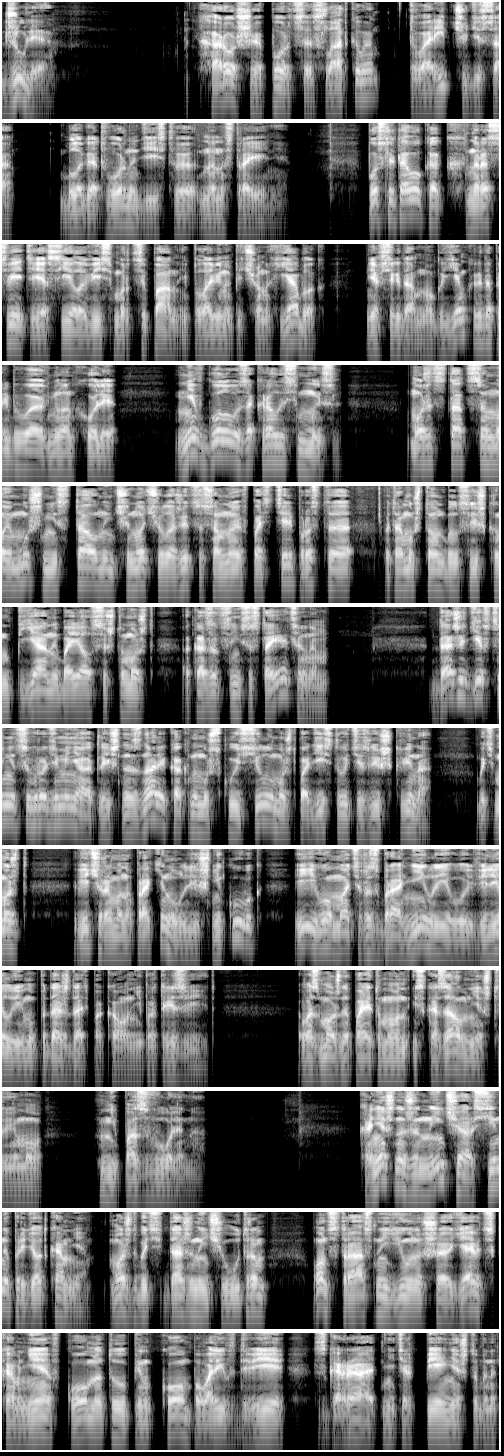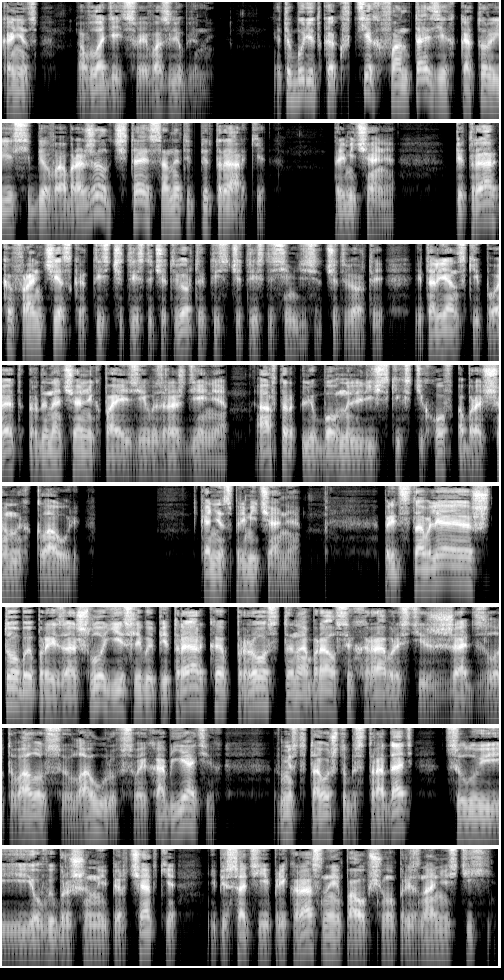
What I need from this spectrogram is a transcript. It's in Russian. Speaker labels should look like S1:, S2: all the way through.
S1: Джулия. Хорошая порция сладкого творит чудеса, благотворно действуя на настроение. После того, как на рассвете я съела весь марципан и половину печеных яблок, я всегда много ем, когда пребываю в меланхолии, мне в голову закралась мысль, может, статься, мой муж не стал нынче ночью ложиться со мной в постель просто потому, что он был слишком пьян и боялся, что может оказаться несостоятельным? Даже девственницы вроде меня отлично знали, как на мужскую силу может подействовать излишек вина. Быть может, вечером он опрокинул лишний кубок, и его мать разбронила его и велела ему подождать, пока он не протрезвеет. Возможно, поэтому он и сказал мне, что ему не позволено. Конечно же, нынче Арсина придет ко мне. Может быть, даже нынче утром он страстный юноша, явится ко мне в комнату, пинком, повалив дверь, сгорает нетерпение, чтобы, наконец, овладеть своей возлюбленной. Это будет как в тех фантазиях, которые я себе воображал, читая сонеты Петрарки. Примечание – Петрарко Франческо, 1304-1374, итальянский поэт, родоначальник поэзии Возрождения, автор любовно-лирических стихов, обращенных к Лауре. Конец примечания. Представляя, что бы произошло, если бы Петрарка просто набрался храбрости сжать золотоволосую Лауру в своих объятиях, вместо того, чтобы страдать, целуя ее выброшенные перчатки и писать ей прекрасные, по общему признанию, стихи.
